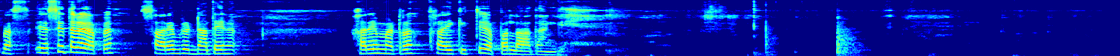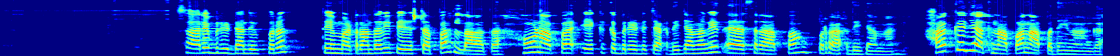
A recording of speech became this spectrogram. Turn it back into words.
ਬਸ ਇਸੇ ਤਰ੍ਹਾਂ ਆਪਾਂ ਸਾਰੇ ਬ੍ਰੈਡਾਂ ਤੇ ਹਰੇ ਮਟਰ ਫਰਾਈ ਕੀਤੇ ਆਪਾਂ ਲਾ ਦਾਂਗੇ। ਸਾਰੇ ਬ੍ਰੈਡਾਂ ਦੇ ਉੱਪਰ ਤੇ ਮਟਰਾਂ ਦਾ ਵੀ ਪੇਸਟ ਆਪਾਂ ਲਾਤਾ। ਹੁਣ ਆਪਾਂ ਇੱਕ ਇੱਕ ਬ੍ਰੈਡ ਚੱਕਦੇ ਜਾਵਾਂਗੇ ਇਸ ਤਰ੍ਹਾਂ ਆਪਾਂ ਉੱਪਰ ਰੱਖਦੇ ਜਾਵਾਂਗੇ। ਹਲਕੇ ਜਿਹੇ ਹੱਥ ਨਾਲ ਆਪਾਂ ਨੱਪ ਦੇਵਾਂਗਾ।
